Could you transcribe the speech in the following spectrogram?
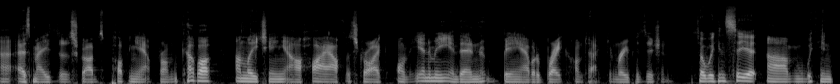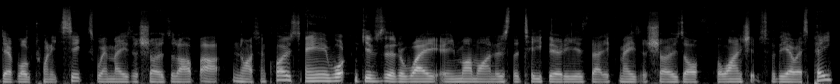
Uh, as Mazer describes, popping out from cover, unleashing a high alpha strike on the enemy, and then being able to break contact and reposition. So we can see it um, within devlog 26, where Mazer shows it up uh, nice and close. And what gives it away, in my mind, is the T30 is that if Mazer shows off the line ships for the OSP,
